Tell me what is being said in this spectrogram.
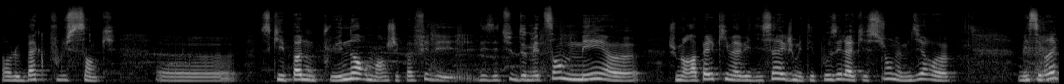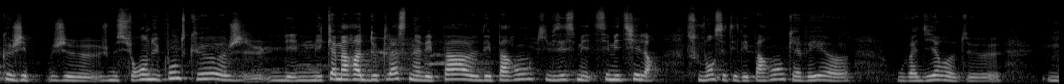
Alors le bac plus 5 ce qui n'est pas non plus énorme. Hein. J'ai pas fait des, études de médecin, mais euh, je me rappelle qu'il m'avait dit ça et que je m'étais posé la question de me dire. Euh, mais c'est vrai que je, je, me suis rendu compte que mes camarades de classe n'avaient pas euh, des parents qui faisaient ces métiers-là. Souvent, c'était des parents qui avaient, on va dire, une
